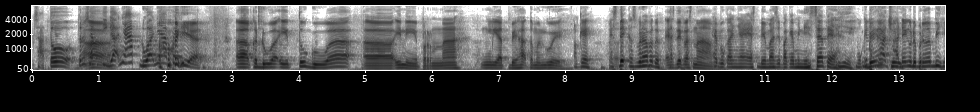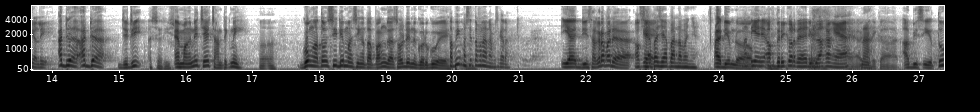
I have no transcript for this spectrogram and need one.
satu. Terus yang Ah. tiganya apa? Duanya Oh apa? iya. Eh, kedua itu gua eh, ini pernah ngelihat BH teman gue. Oke, SD kelas berapa tuh? SD kelas 6. Eh bukannya SD masih pakai mini set ya? Iya. Mungkin BH ada, cuy. ada yang udah berlebih kali. Ada, ada. Jadi Ah, serius? emang ini cewek cantik nih. Heeh. Gue nggak tahu sih dia masih inget apa enggak, soalnya dia negor gue. Tapi masih temenan sampai sekarang. Iya di Instagram ada. Oke. Siapa siapa namanya? Ah diem dong. Nanti ya off the record ya di belakang ya. Nah, abis itu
